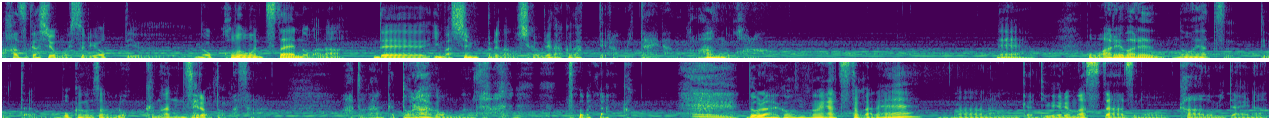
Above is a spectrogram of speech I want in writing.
恥ずかしい思いするよっていうのを子供に伝えるのかな。で今シンプルなのしか売れなくなってるみたいなのがあんのかな。ねえ。もう我々のやつって言ったら僕もそのロックマンゼロとかさ。あとなんかドラゴンのさ ドラゴン。ドラゴンのやつとかね。まあなんかデュエルマスターズのカードみたいな。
